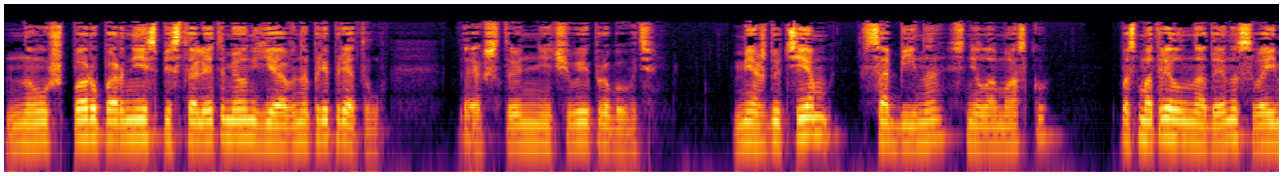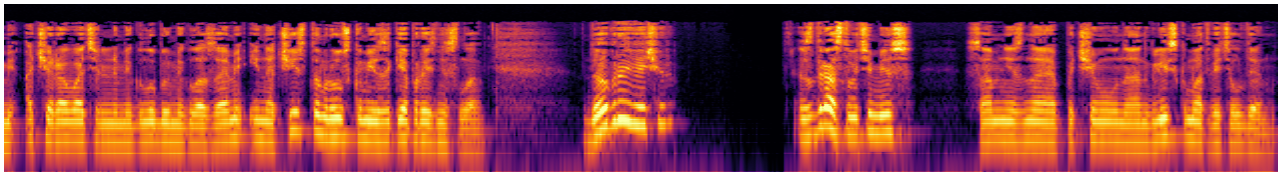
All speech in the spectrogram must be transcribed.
но уж пару парней с пистолетами он явно припрятал, так что нечего и пробовать. Между тем Сабина сняла маску, посмотрела на Дэна своими очаровательными голубыми глазами и на чистом русском языке произнесла «Добрый вечер». «Здравствуйте, мисс». Сам не зная, почему на английском, ответил Дэн.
